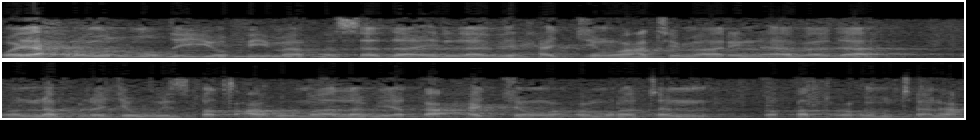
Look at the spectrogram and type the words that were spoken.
ويحرم المضي فيما فسد إلا بحج واعتمار أبدا والنفل جوز قطعه ما لم يقع حجا وعمرة فقطعه امتنع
